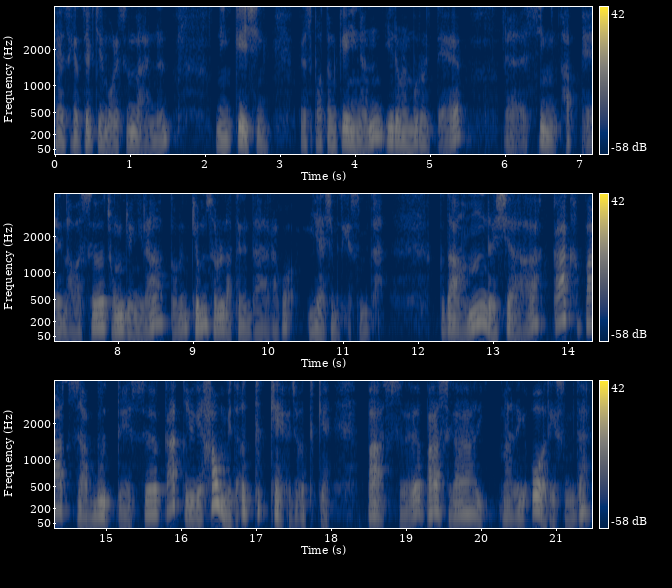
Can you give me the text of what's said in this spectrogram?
해석해도 될지 모르겠습니다만은 님께 싱 그래서 보통 꾀이는 이름을 물을 때 에, 싱 앞에 나와서 존경이나 또는 겸손을 나타낸다라고 이해하시면 되겠습니다. 그 다음 러시아 까크바스 자부트에서 까크 이게 하우입니다. 어떻게 그죠? 어떻게 바스 바스가 만약에 오가 되겠습니다.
